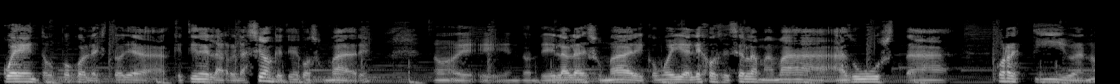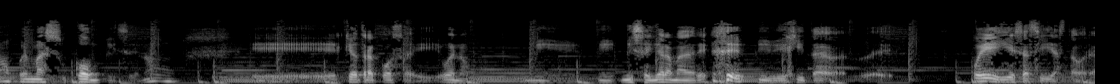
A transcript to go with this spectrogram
cuenta un poco la historia que tiene, la relación que tiene con su madre, ¿no? Eh, eh, en donde él habla de su madre y cómo ella, lejos de ser la mamá adusta, correctiva, ¿no? Fue más su cómplice, ¿no? Eh, que otra cosa. Y bueno, mi, señora madre, mi viejita, eh, fue y es así hasta ahora.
